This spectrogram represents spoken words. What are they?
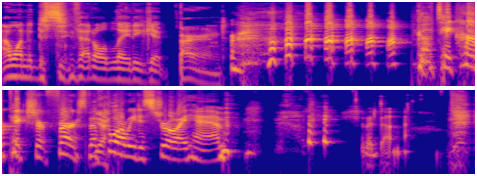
I wanted to see that old lady get burned. Go take her picture first Yeah. before we destroy him. Should have done that.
